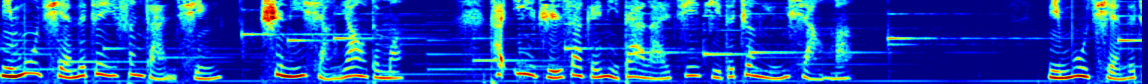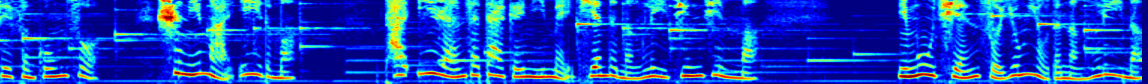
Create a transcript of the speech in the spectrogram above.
你目前的这一份感情是你想要的吗？它一直在给你带来积极的正影响吗？你目前的这份工作是你满意的吗？它依然在带给你每天的能力精进吗？你目前所拥有的能力呢？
